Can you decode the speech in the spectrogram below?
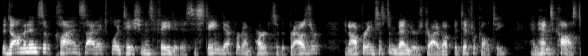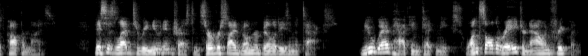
The dominance of client side exploitation has faded as sustained effort on parts of the browser and operating system vendors drive up the difficulty and hence cost of compromise. This has led to renewed interest in server side vulnerabilities and attacks. New web hacking techniques, once all the rage, are now infrequent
